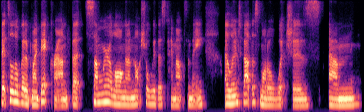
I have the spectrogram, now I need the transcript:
that's a little bit of my background. But somewhere along, and I'm not sure where this came up for me, I learned about this model, which is um,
